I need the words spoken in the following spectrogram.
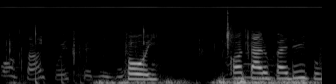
cortaram, foi esse pé de imbu. Foi. Cortaram o pé de ibu.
